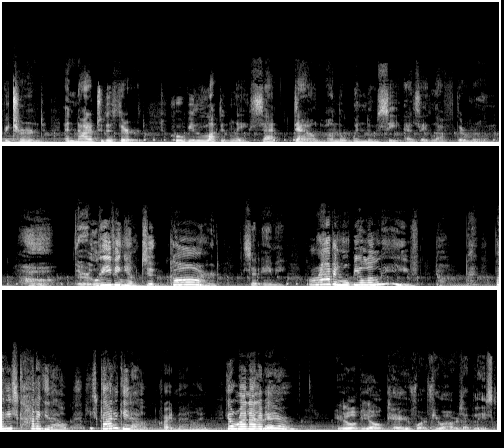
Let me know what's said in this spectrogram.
returned and nodded to the third, who reluctantly sat down on the window seat as they left the room. They're leaving him to guard, said Amy. Robin won't be able to leave. But, but he's gotta get out. He's gotta get out, cried Madeline. He'll run out of air. He'll be okay for a few hours at least,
